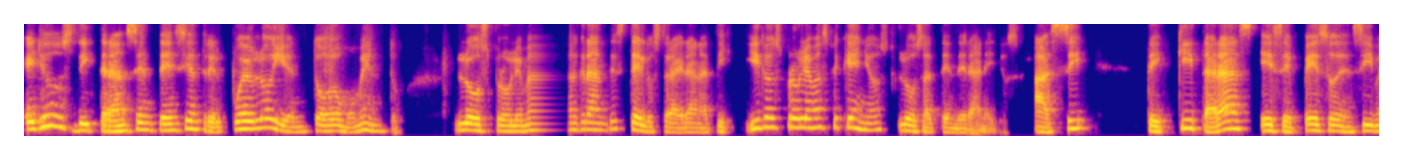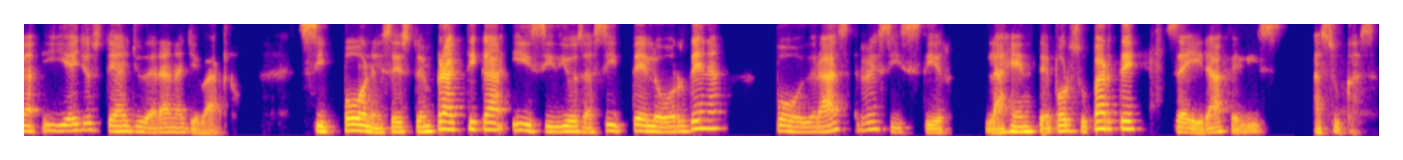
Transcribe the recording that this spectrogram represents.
Ellos dictarán sentencia entre el pueblo y en todo momento. Los problemas grandes te los traerán a ti y los problemas pequeños los atenderán ellos. Así te quitarás ese peso de encima y ellos te ayudarán a llevarlo. Si pones esto en práctica y si Dios así te lo ordena, podrás resistir la gente, por su parte, se irá feliz a su casa.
